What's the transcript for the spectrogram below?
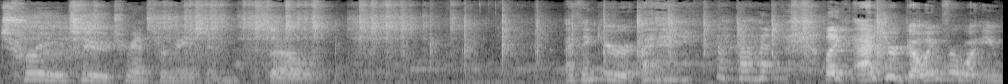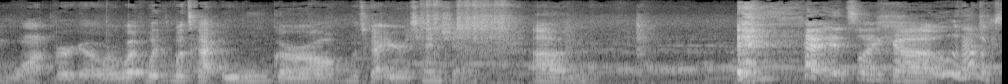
true to transformation. So I think you're like as you're going for what you want, Virgo, or what, what what's got ooh girl, what's got your attention. Um, it's like uh, ooh that looks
